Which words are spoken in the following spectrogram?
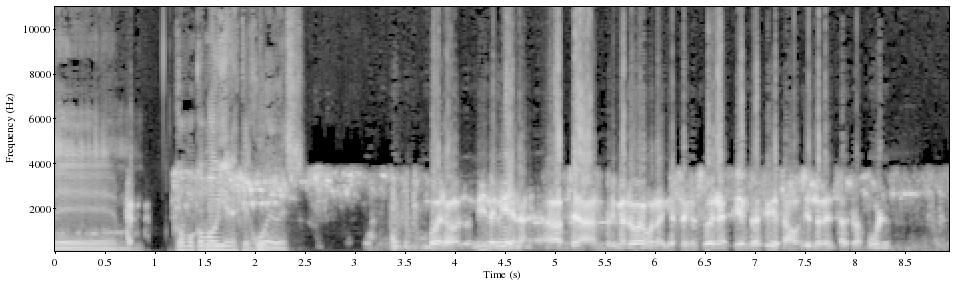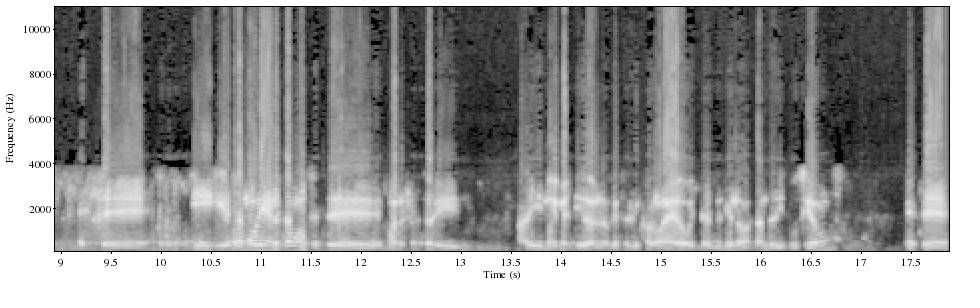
eh, cómo, cómo viene este jueves. Bueno, viene bien, o sea, en primer lugar, bueno, hay que hacer que suene siempre, así que estamos haciendo el ensayo a full. Este, y, estamos bien, estamos, este, bueno, yo estoy ahí muy metido en lo que es el disco nuevo, ¿viste? metiendo bastante difusión, este,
